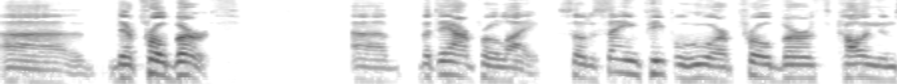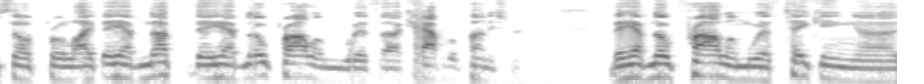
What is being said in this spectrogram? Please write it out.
Uh, they're pro birth, uh, but they aren't pro life. So the same people who are pro birth, calling themselves pro life, they have not, they have no problem with uh, capital punishment. They have no problem with taking uh,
